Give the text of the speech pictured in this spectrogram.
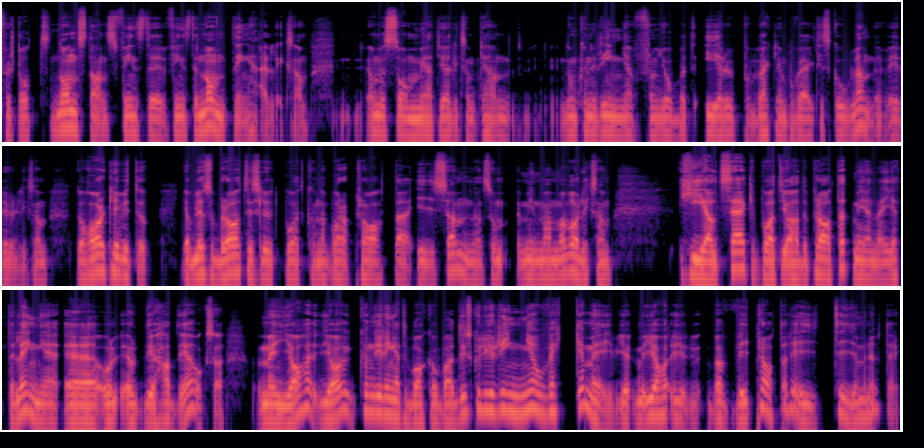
förstått någonstans finns det, finns det någonting här liksom. Ja, men som med att jag liksom kan, de kunde ringa från jobbet, är du på, verkligen på väg till skolan nu? Är du, liksom, du har klivit upp. Jag blev så bra till slut på att kunna bara prata i sömnen, så min mamma var liksom, helt säker på att jag hade pratat med henne jättelänge eh, och, och det hade jag också. Men jag, jag kunde ju ringa tillbaka och bara, du skulle ju ringa och väcka mig. Jag, jag, vi pratade i tio minuter.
